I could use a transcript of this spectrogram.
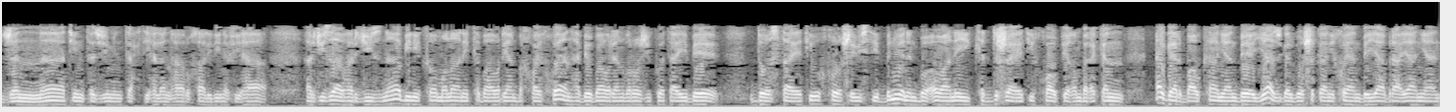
جنات تجري من تحتها الأنهار خالدين فيها. هرجيزا وهرجيز نابني كوملاني كباوريان بخواي خوان هبي باوريان بروجي كوتاي بي دوستايتي وخوشويستي بنوينن بو اواني كدجايتي خواو پیغمبركن اگر باوکانیان بێ یاش گەرگۆشەکانی خۆیان بێ یا برایانیان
